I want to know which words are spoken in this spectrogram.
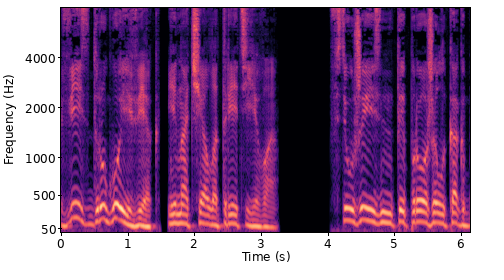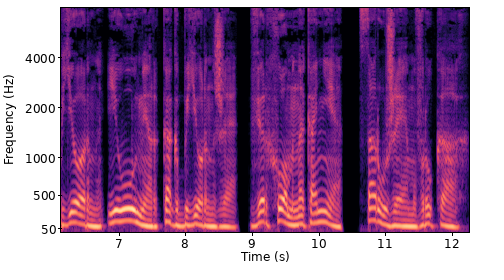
весь другой век и начало третьего. Всю жизнь ты прожил как Бьорн и умер как Бьорн же, верхом на коне, с оружием в руках.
